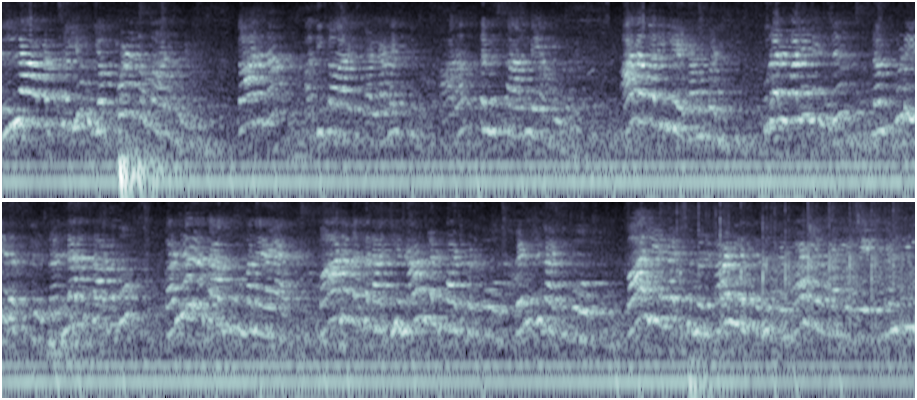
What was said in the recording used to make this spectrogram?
எல்லாவற்றையும் எப்பொழுதும் ஆட முடியும். காரணம் அதிகாரங்கள் அனைத்தும் அறத்தை சார்ந்தே அமைந்தவை அறவழியே நம் வழி. குரல் வழி நின்று நம் குடியரசு நல்லரசாகவும் வல்லரசாகவும் வளர மாணவர்களாகிய நாங்கள் பாடுபடுவோம் வென்று காட்டுவோம். வாழிய லட்சுமண் வாழிய செல்வங்கள் வாழிய வாழிய நன்றி.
